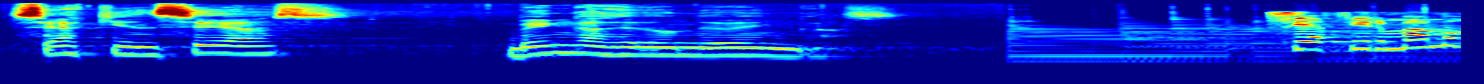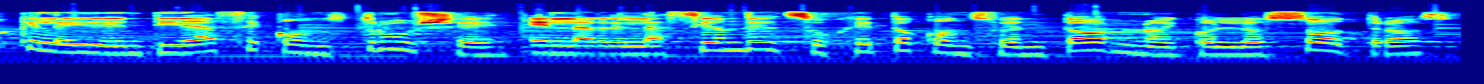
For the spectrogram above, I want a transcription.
Seas quien seas, vengas de donde vengas. Si afirmamos que la identidad se construye en la relación del sujeto con su entorno y con los otros,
